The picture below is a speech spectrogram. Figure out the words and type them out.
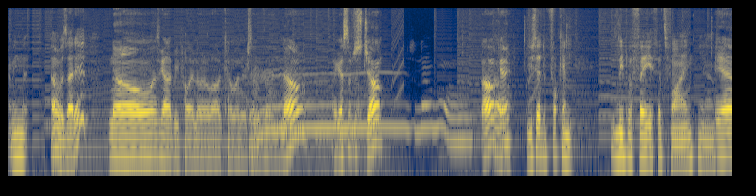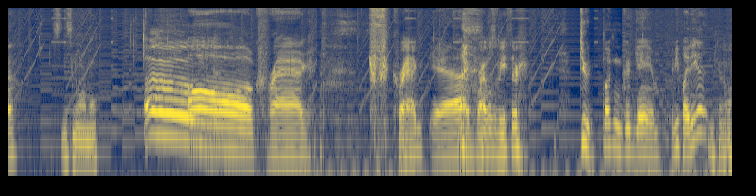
I mean, oh, is that it? No, there's gotta be probably another log coming or something. No, I guess I'll just jump. There's no Oh, okay. Oh, you said the fucking leap of faith. That's fine. You know, Yeah. it's, it's normal. Oh. Oh, Kragg. Kragg. Yeah. Rivals of Aether. Dude, fucking good game. Have you played it yet? No.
